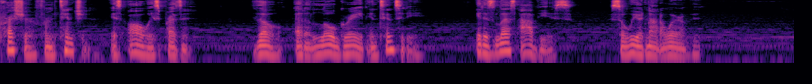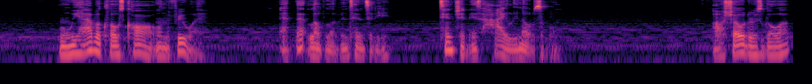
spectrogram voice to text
Pressure from tension is always present, though at a low grade intensity, it is less obvious, so we are not aware of it. When we have a close call on the freeway, at that level of intensity, tension is highly noticeable. Our shoulders go up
